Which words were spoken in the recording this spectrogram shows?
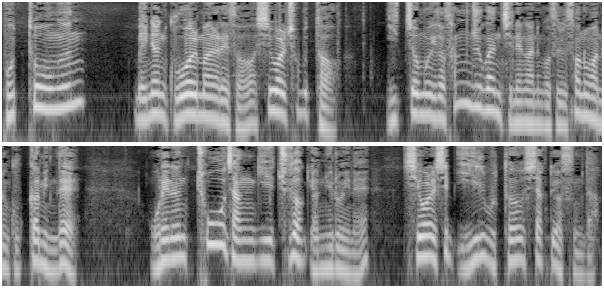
보통은 매년 9월 말에서 10월 초부터 2.5에서 3주간 진행하는 것을 선호하는 국감인데 올해는 초장기 추석 연휴로 인해 10월 12일부터 시작되었습니다.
